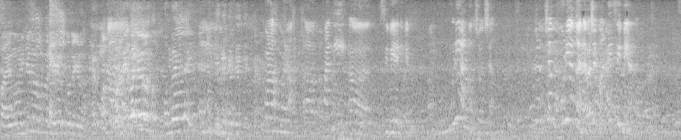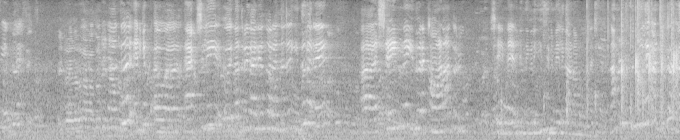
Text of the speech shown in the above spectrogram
പതിനൊന്ന് മണിക്കല്ലേ നമ്മൾ പരിപാടി ഭംഗി സിബി ആയിരിക്കും. മൂടിയാണോ ചോദിച്ച. പക്ഷെ മൂടിയൊന്നുമല്ല പക്ഷെ ഭംഗി സിബിയാണ് അത് എനിക്ക് ആക്ച്വലി ഇതിനകത്തൊരു കാര്യം എന്ന് പറയുന്നത് ഇതുവരെ ഷെയ്നെ ഇതുവരെ കാണാത്തൊരു ഷെയ്നെ ആയിരിക്കും നിങ്ങൾ ഈ സിനിമയിൽ കാണാൻ പോകുന്നത്. നമ്മൾ സിനിമയിലെ കണ്ടിട്ടുള്ള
